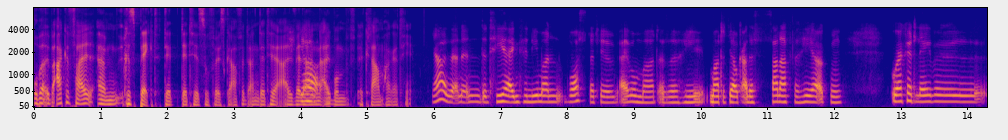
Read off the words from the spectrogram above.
Aber im Fall ähm, Respekt, det det hier so viel skafe dann, det hier allwelle Ja. ein Album äh, klar am Agati. Ja, also der Tee eigentlich niemand was, hier ein Album macht. Also hier macht ja auch alles Sana für hier irgendein Record-Label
